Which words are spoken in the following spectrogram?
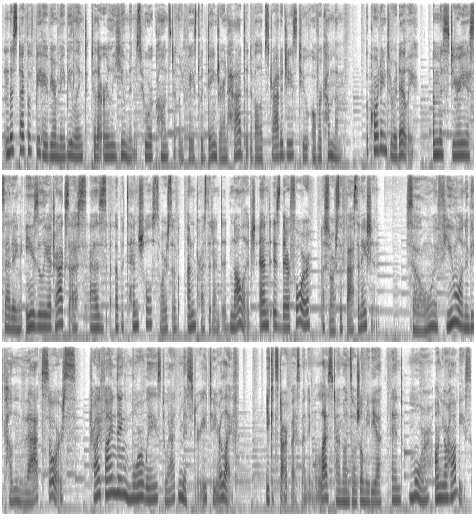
This type of behavior may be linked to the early humans who were constantly faced with danger and had to develop strategies to overcome them. According to Redali, a mysterious setting easily attracts us as a potential source of unprecedented knowledge and is therefore a source of fascination. So if you wanna become that source, try finding more ways to add mystery to your life. You could start by spending less time on social media and more on your hobbies.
